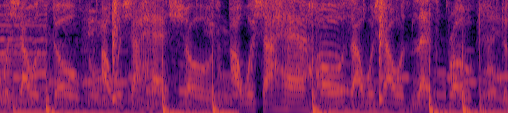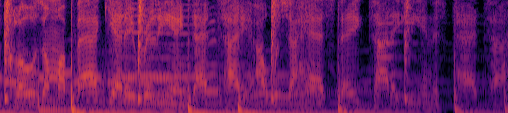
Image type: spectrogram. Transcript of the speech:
I wish I was dope. I wish I had shows. I wish I had hoes. I wish I was less broke. The clothes on my back, yeah, they really ain't that tight. I wish I had steak tired of eating this pad thai.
